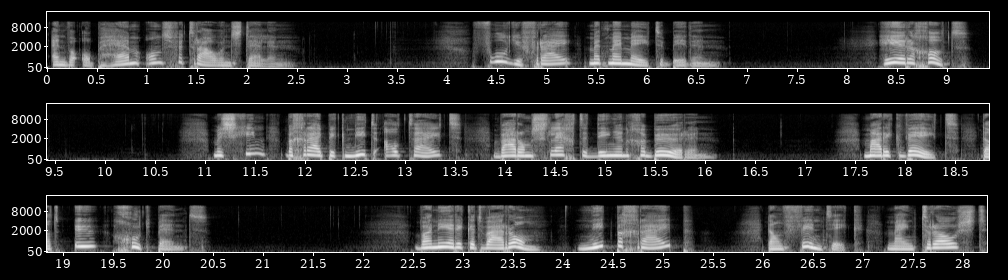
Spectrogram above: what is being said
en we op Hem ons vertrouwen stellen. Voel je vrij met mij mee te bidden. Heere God, misschien begrijp ik niet altijd waarom slechte dingen gebeuren maar ik weet dat U goed bent. Wanneer ik het waarom niet begrijp, dan vind ik mijn troost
